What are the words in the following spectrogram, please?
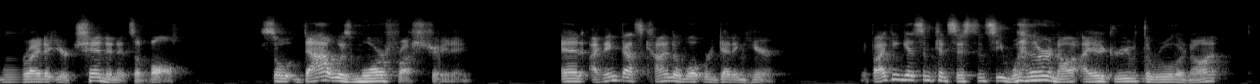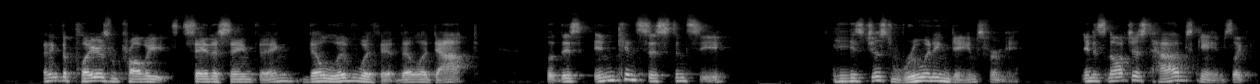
right at your chin and it's a ball. So that was more frustrating. And I think that's kind of what we're getting here. If I can get some consistency, whether or not I agree with the rule or not, I think the players would probably say the same thing. They'll live with it, they'll adapt. But this inconsistency is just ruining games for me. And it's not just Habs games. Like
